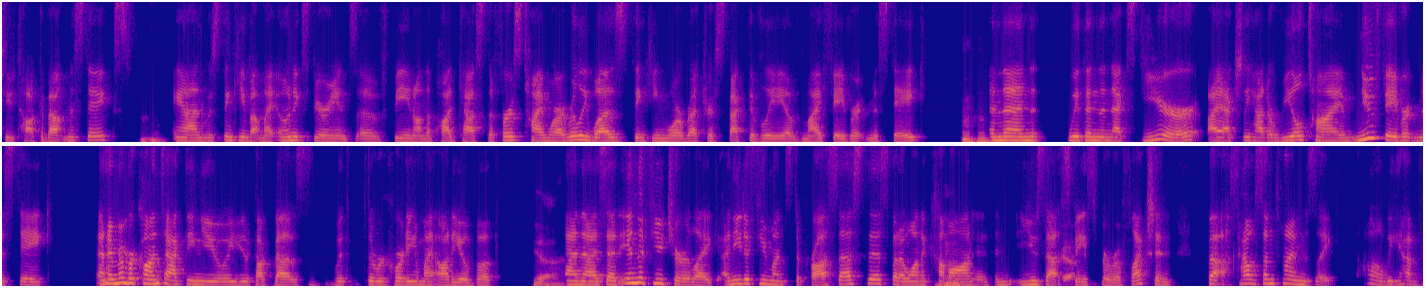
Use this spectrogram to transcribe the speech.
to talk about mistakes mm-hmm. and was thinking about my own experience of being on the podcast the first time where I really was thinking more retrospectively of my favorite mistake. Mm-hmm. And then within the next year, I actually had a real time new favorite mistake. And I remember contacting you and you talked about with the recording of my audiobook yeah and i said in the future like i need a few months to process this but i want to come mm-hmm. on and, and, use that yeah. space for reflection but how sometimes like oh we have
